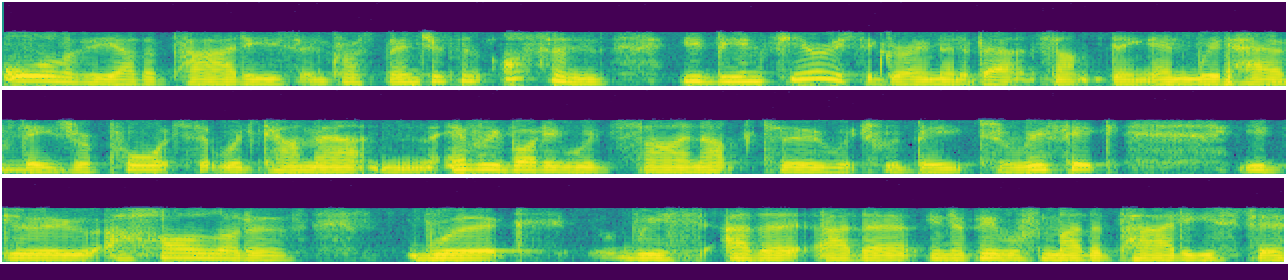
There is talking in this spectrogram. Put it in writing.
all of the other parties and cross benches, and often you'd be in furious agreement about something, and we'd have mm. these reports that would come out, and everybody would sign up to, which would be terrific. You'd do a whole lot of work with other other you know people from other parties to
